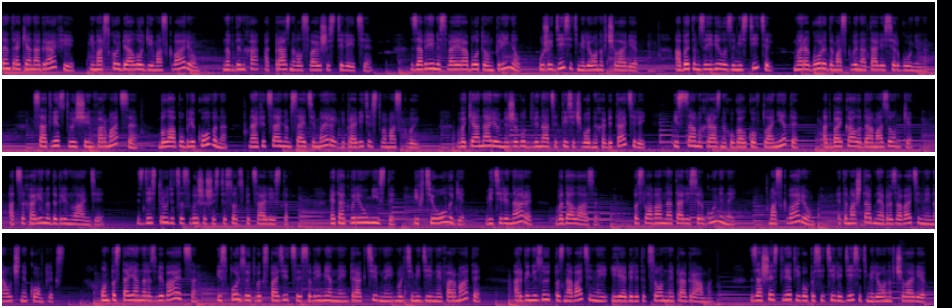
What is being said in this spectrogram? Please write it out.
Центр океанографии и морской биологии Москвариум на ВДНХ отпраздновал свое шестилетие. За время своей работы он принял уже 10 миллионов человек. Об этом заявила заместитель мэра города Москвы Наталья Сергунина. Соответствующая информация была опубликована на официальном сайте мэра и правительства Москвы. В океанариуме живут 12 тысяч водных обитателей из самых разных уголков планеты, от Байкала до Амазонки, от Сахарина до Гренландии. Здесь трудится свыше 600 специалистов. Это аквариумисты, ихтиологи, ветеринары, водолазы. По словам Натальи Сергуниной, Москвариум – это масштабный образовательный научный комплекс. Он постоянно развивается, использует в экспозиции современные интерактивные мультимедийные форматы, организует познавательные и реабилитационные программы. За 6 лет его посетили 10 миллионов человек –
